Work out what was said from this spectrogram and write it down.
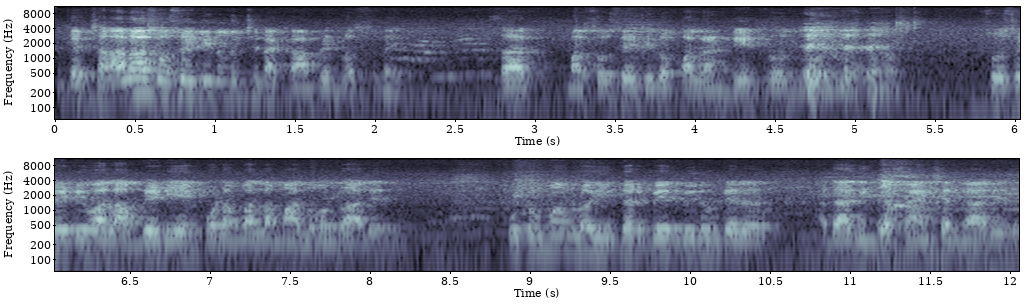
ఇంకా చాలా సొసైటీల నుంచి నాకు కంప్లైంట్లు వస్తున్నాయి. సార్ మా సొసైటీలో పలానా డేట్ రోజు తీసుకున్నాం. సొసైటీ వాళ్ళు అప్డేట్ చేయకపోవడం వల్ల మా లోన్ రాలేదు. కుటుంబంలో ఇద్దరు పేరు మీద ఉంటే అది ఇంకా శాంక్షన్ కాలేదు.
